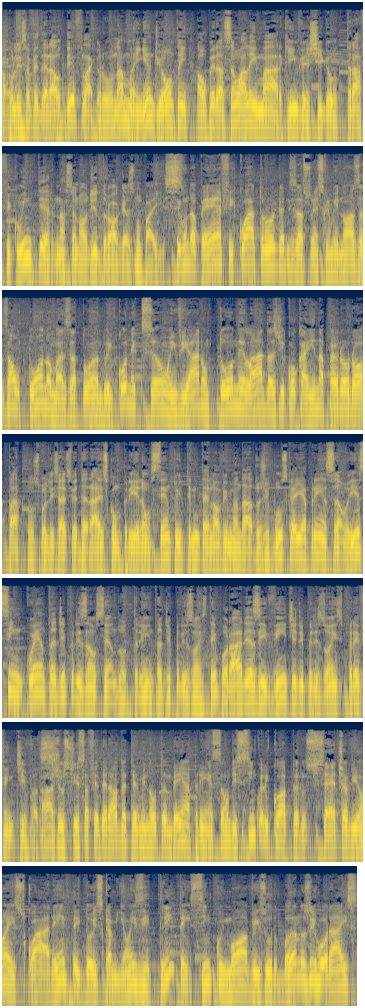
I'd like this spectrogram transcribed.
A Polícia Federal deflagrou na manhã de ontem a Operação Alemar, que investiga o tráfico internacional de drogas no país. Segundo a PF, quatro organizações criminosas autônomas atuando em conexão enviaram toneladas de cocaína para a Europa. Os policiais federais cumpriram 139 mandados de busca e apreensão e 50 de prisão, sendo 30 de prisões temporárias e 20 de prisões preventivas. A Justiça Federal determinou também a apreensão de cinco helicópteros, sete aviões, 42 caminhões e 35 imóveis urbanos e rurais,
